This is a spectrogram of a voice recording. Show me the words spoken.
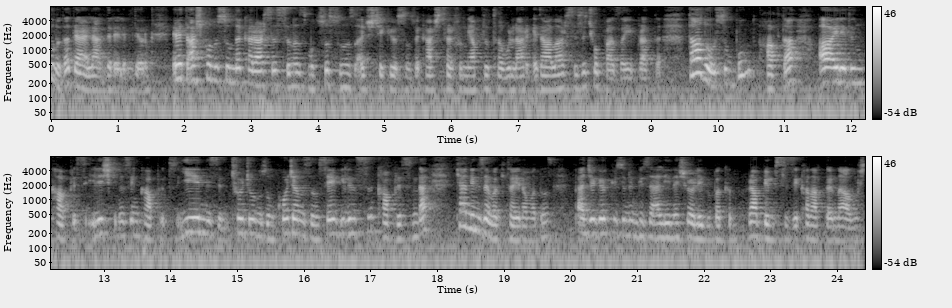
Bunu da değerlendirelim diyorum. Evet aşk konusunda kararsızsınız, mutsuzsunuz, acı çekiyorsunuz ve karşı tarafın yaptığı tavırlar, edalar sizi çok fazla yıprattı. Daha doğrusu bu hafta ailenin kaprisi, ilişkinizin kaprisi, yeğeninizin, çocuğunuzun, kocanızın, sevgilinizin kaprisinden kendinize vakit ayıramadınız. Bence gökyüzünün güzelliğine şöyle bir bakın. Rabbim sizi kanatlarına almış.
